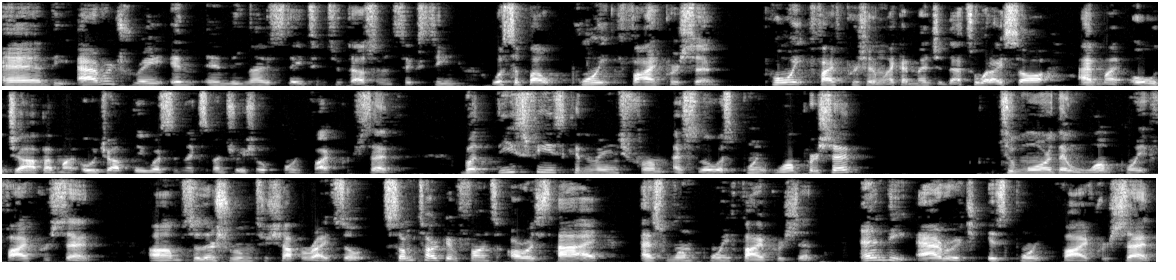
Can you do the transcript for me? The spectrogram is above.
and the average rate in, in the United States in 2016 was about 0.5 percent. 0.5 percent, like I mentioned, that's what I saw at my old job. At my old job, there was an expense ratio of 0.5 percent. But these fees can range from as low as 0.1 percent to more than 1.5%. Um, so there's room to shop around. So some target funds are as high as 1.5%, and the average is 0.5%.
